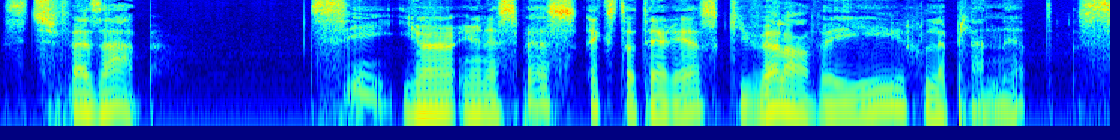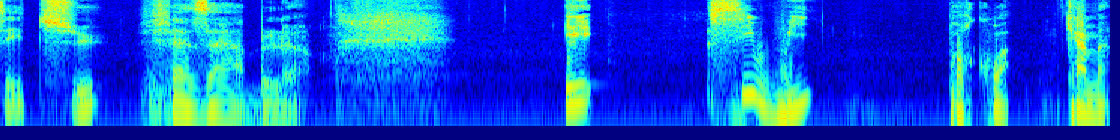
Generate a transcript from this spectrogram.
c'est faisable. S'il y a une espèce extraterrestre qui veut envahir la planète, c'est-tu faisable? Et si oui, pourquoi? Comment?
